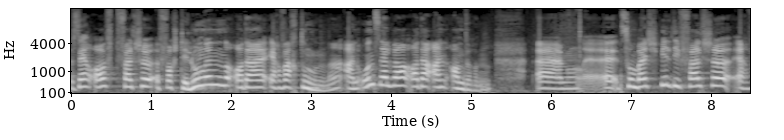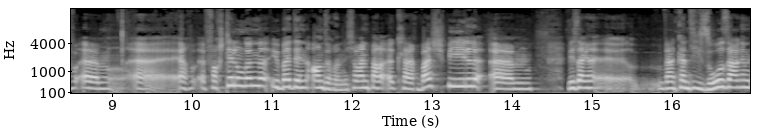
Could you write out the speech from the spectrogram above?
sehr oft falsche Vorstellungen oder Erwartungen ne? an uns selber oder an anderen. Ähm, äh, zum Beispiel die falsche er, ähm, äh, Vorstellungen über den anderen. Ich habe ein paar äh, klare Beispiele. Ähm, wir sagen, äh, man kann sich so sagen,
